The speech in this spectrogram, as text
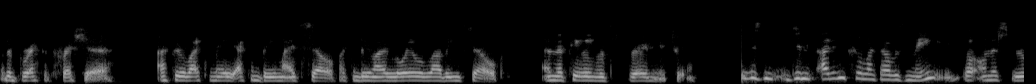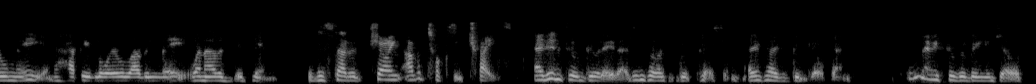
what a breath of fresh air. I feel like me, I can be myself, I can be my loyal, loving self and the feeling was very mutual. It just didn't. I didn't feel like I was me, the honest, real me, and the happy, loyal, loving me when I was with him. It just started showing other toxic traits. I didn't feel good either. I didn't feel like a good person. I didn't feel like a good girlfriend. It didn't make me feel good being a jealous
